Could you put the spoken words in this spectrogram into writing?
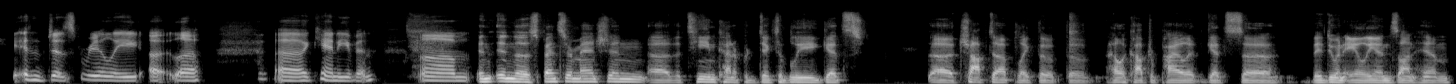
and just really uh, uh uh can't even. Um in in the spencer mansion uh the team kind of predictably gets uh chopped up like the the helicopter pilot gets uh they do an aliens on him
